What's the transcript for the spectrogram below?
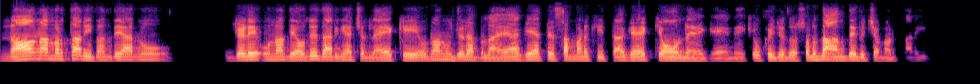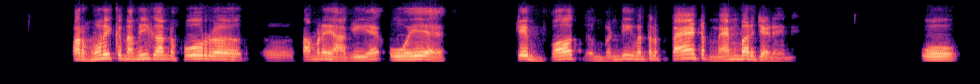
ਨੌ ਨਾਮਰਧਾਰੀ ਬੰਦਿਆਂ ਨੂੰ ਜਿਹੜੇ ਉਹਨਾਂ ਦੇ ਅਹੁਦੇਦਾਰੀਆਂ 'ਚ ਲੈ ਕੇ ਉਹਨਾਂ ਨੂੰ ਜਿਹੜਾ ਬੁਲਾਇਆ ਗਿਆ ਤੇ ਸੰਮਣ ਕੀਤਾ ਗਿਆ ਕਿਉਂ ਲੈ ਗਏ ਨੇ? ਕਿਉਂਕਿ ਜਦੋਂ ਸੰਵਿਧਾਨ ਦੇ ਵਿੱਚ ਅਮਰਧਾਰੀ ਪਰ ਹੁਣ ਇੱਕ ਨਵੀਂ ਗੱਲ ਹੋਰ ਸਾਹਮਣੇ ਆ ਗਈ ਹੈ, ਉਹ ਇਹ ਹੈ ਕਿ ਬਹੁਤ ਵੱਡੀ ਮਤਲਬ 65 ਮੈਂਬਰ ਜਿਹੜੇ ਨੇ, ਉਹ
